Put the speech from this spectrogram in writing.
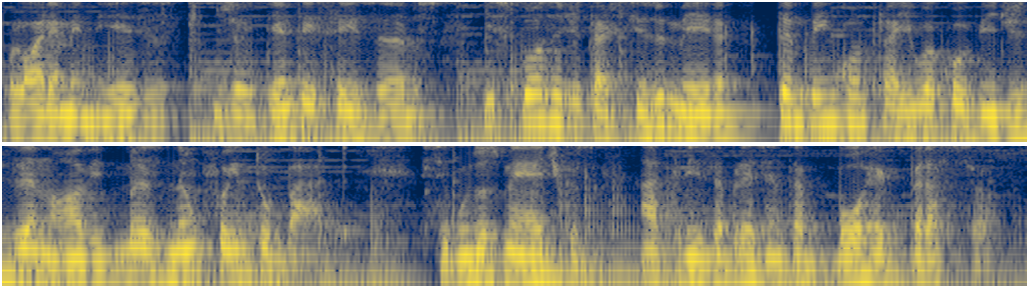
Glória Menezes, de 86 anos, esposa de Tarcísio Meira, também contraiu a Covid-19, mas não foi entubada. Segundo os médicos, a atriz apresenta boa recuperação.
